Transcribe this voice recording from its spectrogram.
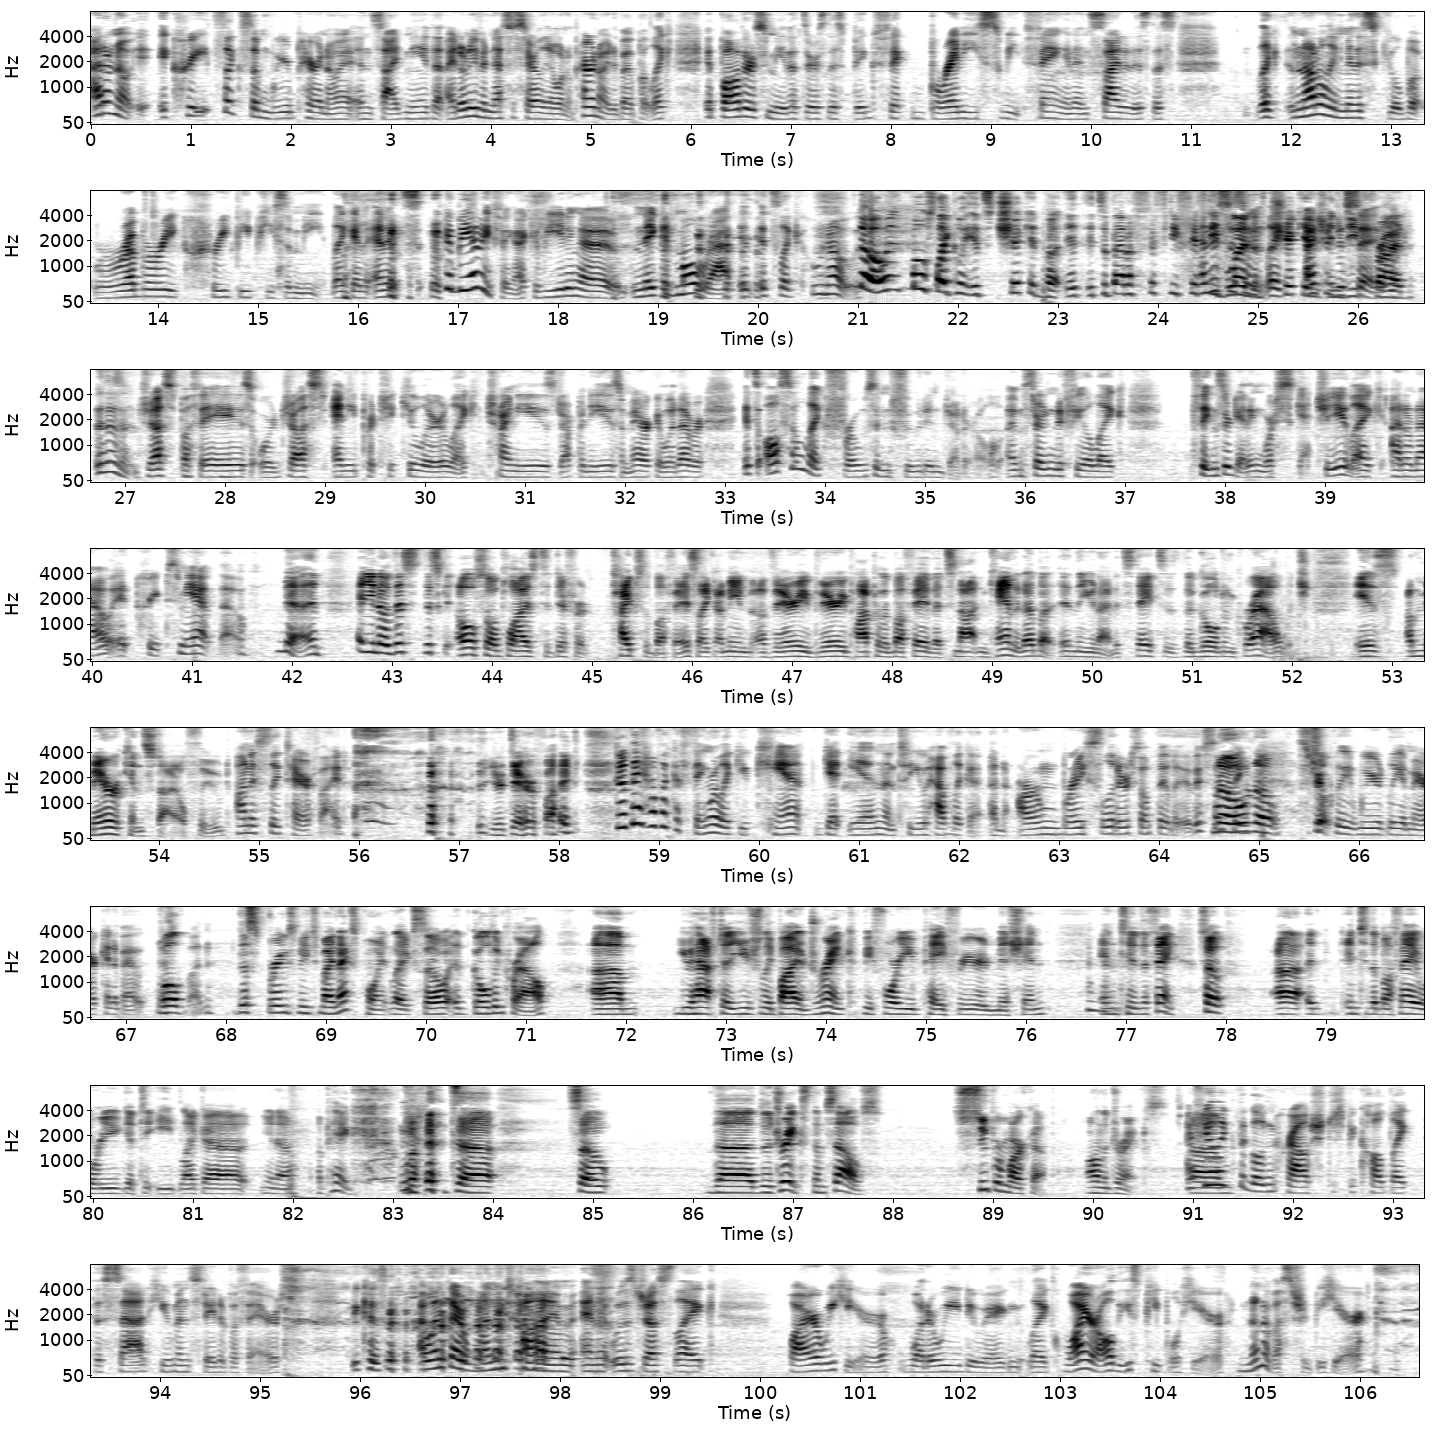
I don't know, it, it creates like some weird paranoia inside me that I don't even necessarily know what I'm paranoid about, but like it bothers me that there's this big thick bready sweet thing and inside it is this like not only minuscule but rubbery creepy piece of meat like and, and it's it could be anything i could be eating a naked mole rat it, it's like who knows No, it, most likely it's chicken, but it, it's about a 50-50 and blend of like, chicken I should and just deep say, fried. like, this isn't just buffets or just any particular like Chinese, Japanese, American, whatever. It's also like frozen food in general. I'm starting to feel like things are getting more sketchy. Like I don't know, it creeps me out though. Yeah, and and you know this this also applies to different types of buffets. Like I mean, a very very popular buffet that's not in Canada but in the United States is the Golden Corral, which is American style food. Honestly, terrified. You're terrified. Don't they have like a thing where like you can't get in until you have like a, an arm bracelet or something? Like, There's something no. So- strictly weirdly American about this well, one. this brings me to my next point. Like, so at Golden Corral, um, you have to usually buy a drink before you pay for your admission into the thing. So, uh, into the buffet where you get to eat like a you know a pig, but uh, so the the drinks themselves super markup on the drinks. I feel Um, like the Golden Corral should just be called like the sad human state of affairs. Because I went there one time and it was just like, why are we here? What are we doing? Like, why are all these people here? None of us should be here.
